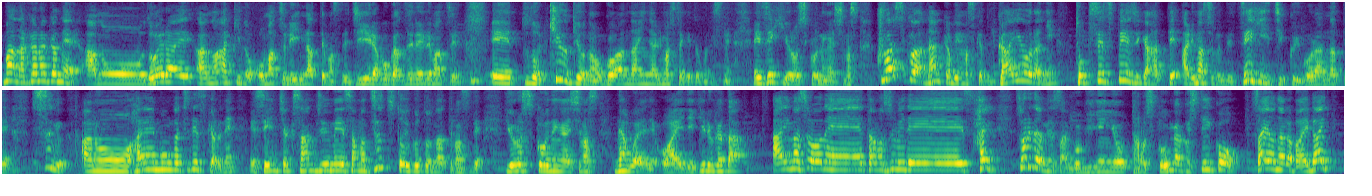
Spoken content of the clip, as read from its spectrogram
まあなかなかね、あのー、どえらいあの秋のお祭りになってますね。G ラボガズレレ祭り。えー、っと、急遽のご案内になりましたけどもですね、えー、ぜひよろしくお願いします。詳しくは何回も言いますけど、概要欄に特設ページが貼ってありますので、ぜひじっくりご覧になって、すぐ、あのー、早いもん勝ちですからね、先着30名様ずつということになってますんで、よろしくお願いします。名古屋でお会いできる方、会いましょうね楽しみですはい。それでは皆さんごきげんよう。楽しく音楽していこう。さようなら、バイバイ。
